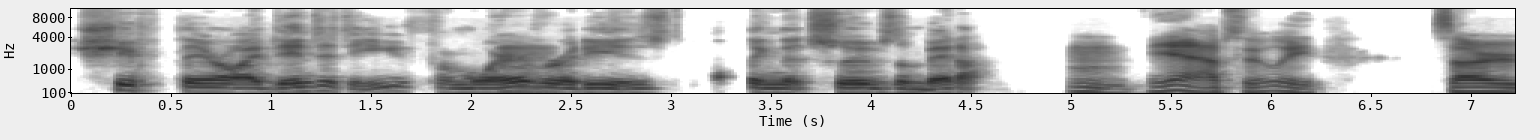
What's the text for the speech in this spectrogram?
shift their identity from wherever mm. it is to something that serves them better. Mm, yeah, absolutely. So,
